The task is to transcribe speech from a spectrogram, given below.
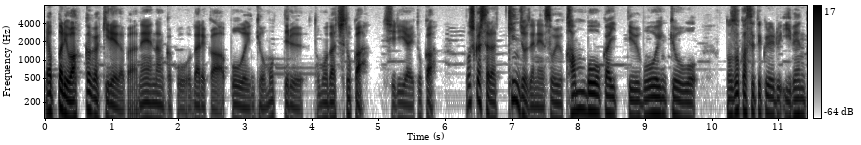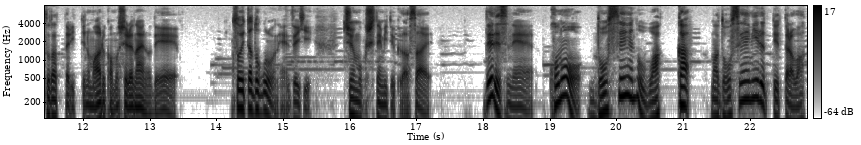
やっぱり輪っかが綺麗だからね、なんかこう、誰か望遠鏡を持ってる友達とか、知り合いとか、もしかしたら近所でね、そういう官房会っていう望遠鏡を覗かせてくれるイベントだったりっていうのもあるかもしれないので、そういったところをね、ぜひ注目してみてください。でですね、この土星の輪っか、まあ土星見るって言ったら輪っ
